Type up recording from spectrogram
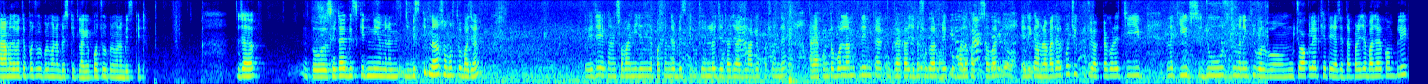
আর আমাদের বাড়িতে প্রচুর পরিমাণে বিস্কিট লাগে, প্রচুর পরিমাণে বিস্কিট। তো যাই হোক, তো সেটাই বিস্কিট নিয়ে মানে বিস্কিট না, সমস্ত বাজার। এই যে এখানে সবাই নিজে নিজে পছন্দের বিস্কিট উঠিয়ে নিল, যেটা যার লাগে পছন্দের আর এখন তো বললাম ক্রিম ক্র্যাকার যেটা সুগার ফ্রি খুব ভালো খাচ্ছে সবাই। এদিকে আমরা বাজার করছি, কিছু একটা করে চিপ মানে চিপস জুস মানে কি বলব চকলেট খেতে যাচ্ছে তারপরে যে বাজার কমপ্লিট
